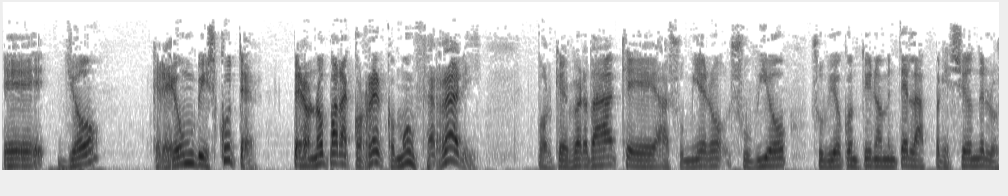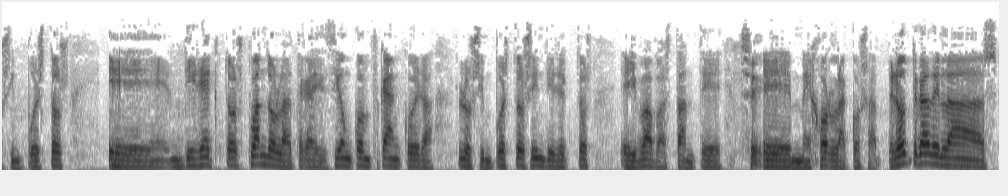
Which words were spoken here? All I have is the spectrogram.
eh, yo creé un biscúter, pero no para correr como un Ferrari, porque es verdad que asumieron, subió, subió continuamente la presión de los impuestos eh, directos, cuando la tradición con Franco era los impuestos indirectos e iba bastante Sí. eh, mejor la cosa. Pero otra de las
